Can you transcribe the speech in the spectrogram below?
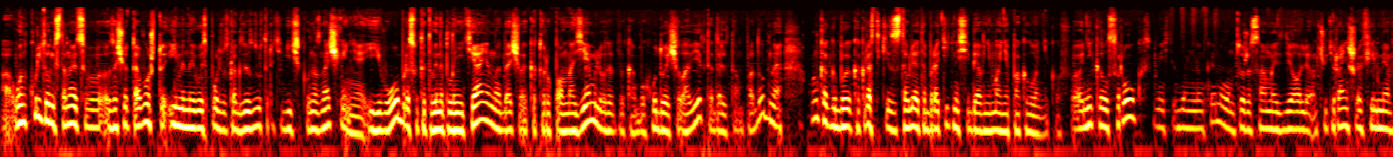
А, он культовым становится за счет того, что именно его используют как звезду стратегического назначения. И его образ вот этого инопланетянина, да, человек, который упал на Землю, вот этот как бы худой человек так далее тому подобное, он как бы как раз-таки заставляет обратить на себя внимание поклонников. Николас Роук вместе с Дональдом Кэмелом то же самое сделали чуть раньше в фильме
